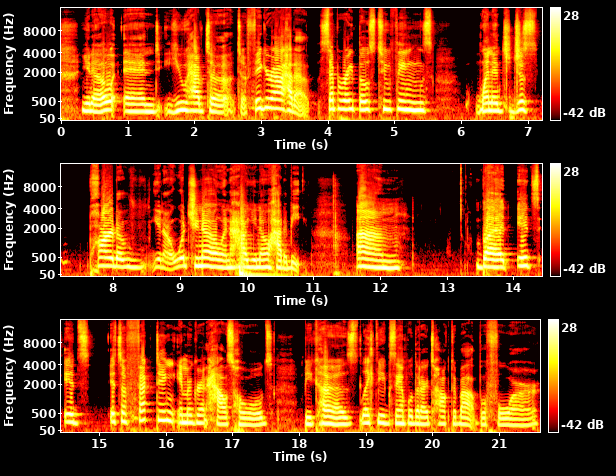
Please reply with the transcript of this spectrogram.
you know and you have to to figure out how to separate those two things when it's just part of you know what you know and how you know how to be. Um but it's it's it's affecting immigrant households because like the example that I talked about before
